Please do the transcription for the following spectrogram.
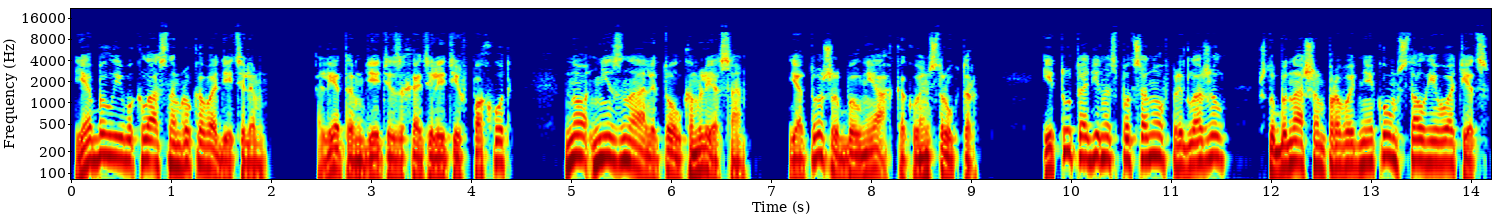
я был его классным руководителем. Летом дети захотели идти в поход, но не знали толком леса. Я тоже был не ах какой инструктор. И тут один из пацанов предложил, чтобы нашим проводником стал его отец.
